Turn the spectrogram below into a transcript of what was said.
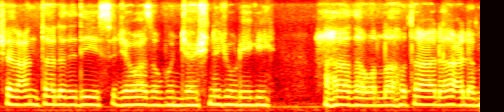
شرعا تاله د دې څه جواز او ګنجایش نه جوړیږي هذا والله تعالی اعلم.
